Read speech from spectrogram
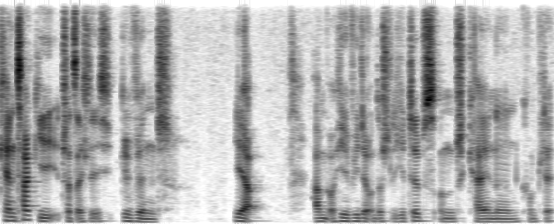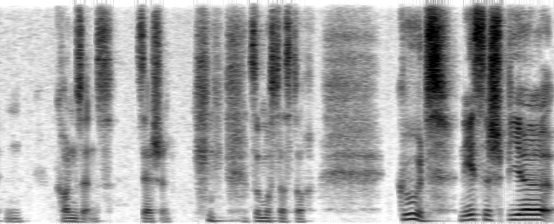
Kentucky tatsächlich gewinnt. Ja, haben wir auch hier wieder unterschiedliche Tipps und keinen kompletten Konsens. Sehr schön. so muss das doch. Gut, nächstes Spiel.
